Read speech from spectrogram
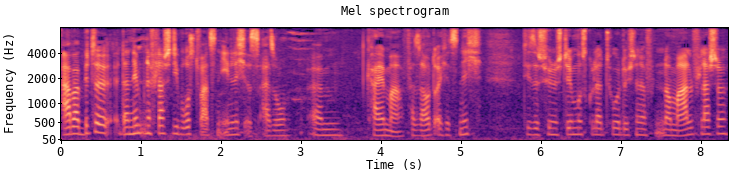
Aber bitte, dann nehmt eine Flasche, die Brustwarzen ähnlich ist. Also ähm, Kalmar. Versaut euch jetzt nicht diese schöne Stillmuskulatur durch eine normale Flasche.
